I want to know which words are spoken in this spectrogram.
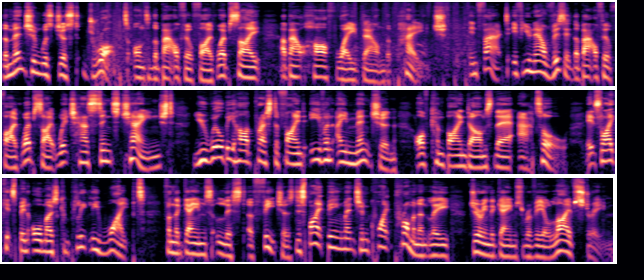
The mention was just dropped onto the Battlefield 5 website about halfway down the page. In fact, if you now visit the Battlefield 5 website, which has since changed, you will be hard pressed to find even a mention of Combined Arms there at all. It's like it's been almost completely wiped from the game's list of features, despite being mentioned quite prominently during the game's reveal livestream.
